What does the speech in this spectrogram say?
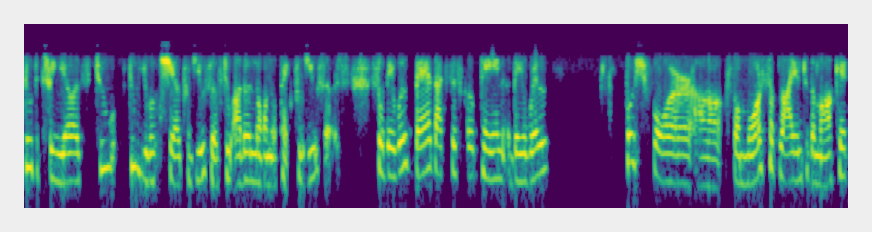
two to three years to to U.S. shale producers, to other non-OPEC producers. So they will bear that fiscal pain. They will push for uh, for more supply into the market.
